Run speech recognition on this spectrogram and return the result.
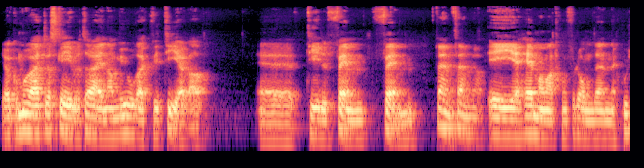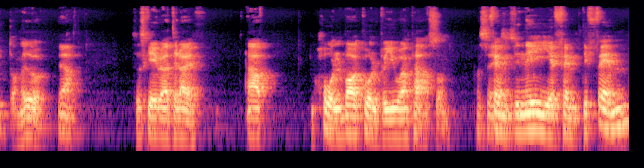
jag kommer ihåg att jag skriver till dig när Mora kvitterar eh, till 5-5 5-5 ja. i hemmamatchen för dem den 17 då. Ja, Så skriver jag till dig. Ja, håll bara koll på Johan Persson. precis. 59-55.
